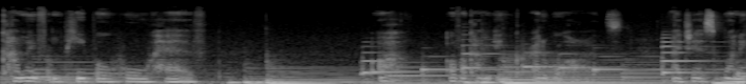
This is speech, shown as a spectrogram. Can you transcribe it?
coming from people who have oh, overcome incredible odds. I just want to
